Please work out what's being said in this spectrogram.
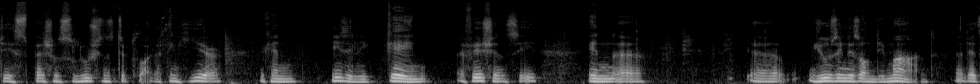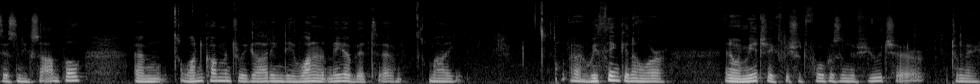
these special solutions deployed. I think here we can easily gain efficiency in uh, uh, using this on demand. Uh, that is an example. Um, one comment regarding the 100 megabit, uh, uh, we think in our in our metrics we should focus in the future to make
